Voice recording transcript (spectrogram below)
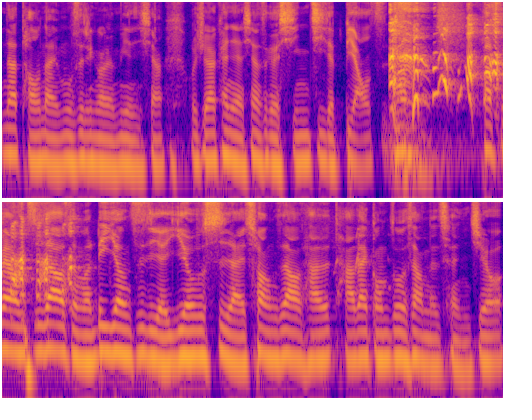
那桃乃木是另外一个面向，我觉得他看起来像是个心机的婊子。他非常知道怎么利用自己的优势来创造他他在工作上的成就。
